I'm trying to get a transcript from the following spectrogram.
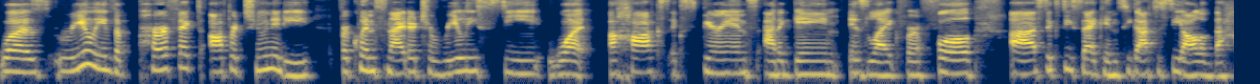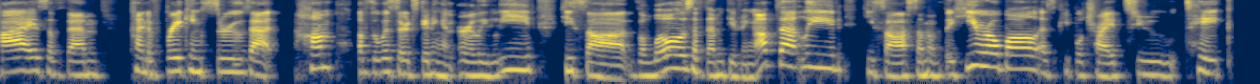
was really the perfect opportunity for Quin Snyder to really see what a Hawks experience at a game is like for a full uh, 60 seconds. He got to see all of the highs of them kind of breaking through that hump of the Wizards getting an early lead. He saw the lows of them giving up that lead. He saw some of the hero ball as people tried to take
